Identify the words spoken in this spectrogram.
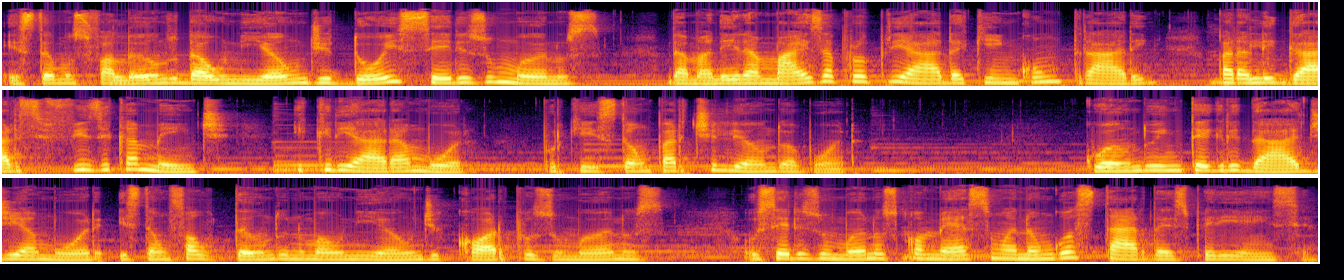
Estamos falando da união de dois seres humanos, da maneira mais apropriada que encontrarem para ligar-se fisicamente e criar amor porque estão partilhando amor. Quando integridade e amor estão faltando numa união de corpos humanos, os seres humanos começam a não gostar da experiência.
